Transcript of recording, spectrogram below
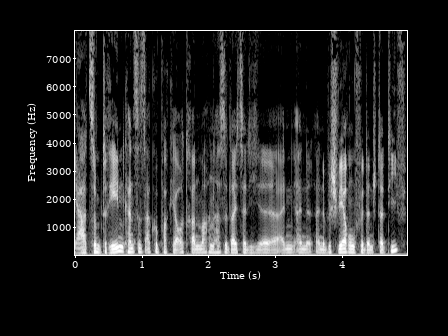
Ja, zum Drehen kannst du das Akkupack ja auch dran machen, hast du gleichzeitig äh, ein, eine, eine Beschwerung für dein Stativ.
